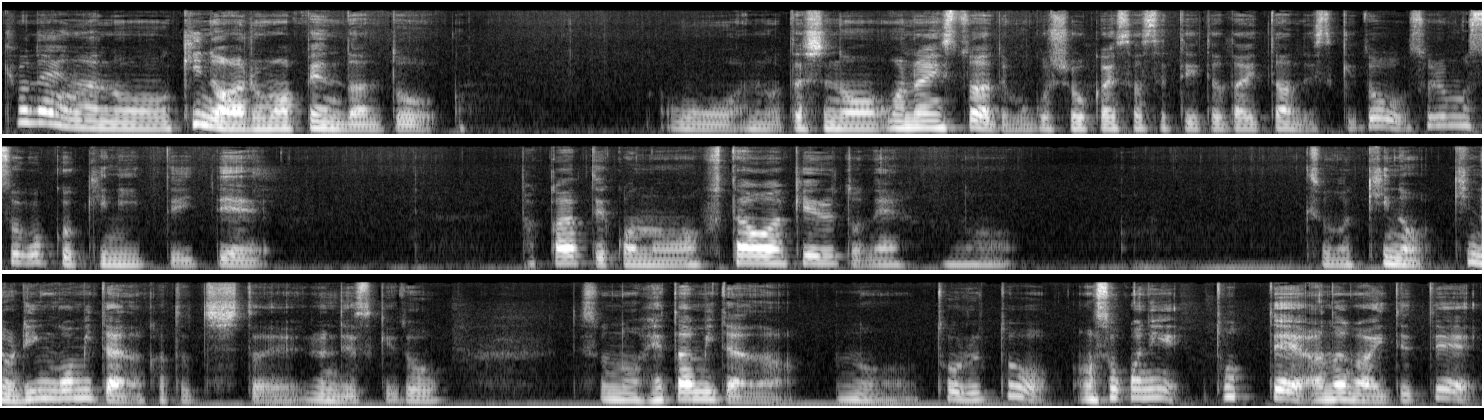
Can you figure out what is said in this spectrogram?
去年あの木のアロマペンダントをあの私のオンラインストアでもご紹介させていただいたんですけどそれもすごく気に入っていてパカってこの蓋を開けるとねあのその木の木のリンゴみたいな形してるんですけどそのヘタみたいなのを取るとあそこに取って穴が開いてて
